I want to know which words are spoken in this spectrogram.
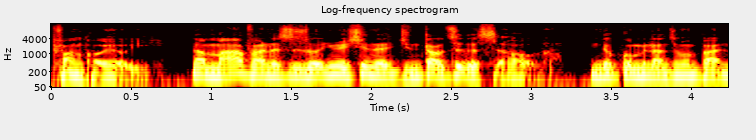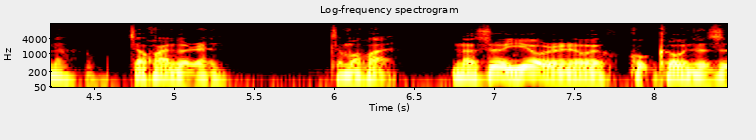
放侯友谊。那麻烦的是说，因为现在已经到这个时候了，你的国民党怎么办呢？再换个人，怎么换？那所以也有人认为柯柯文哲是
